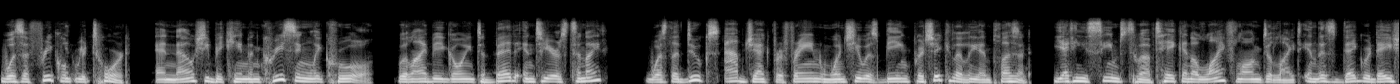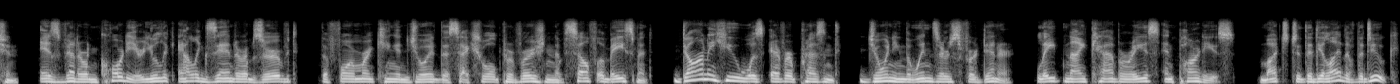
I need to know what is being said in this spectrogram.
was a frequent retort, and now she became increasingly cruel. Will I be going to bed in tears tonight? Was the Duke's abject refrain when she was being particularly unpleasant, yet he seems to have taken a lifelong delight in this degradation. As veteran courtier Ulick Alexander observed, the former king enjoyed the sexual perversion of self-abasement. Donahue was ever present, joining the Windsors for dinner, late-night cabarets and parties, much to the delight of the Duke,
